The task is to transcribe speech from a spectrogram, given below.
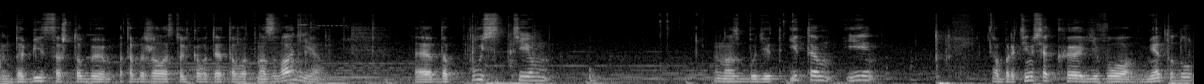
добиться, чтобы отображалось только вот это вот название? Э, допустим, у нас будет item и обратимся к его методу,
